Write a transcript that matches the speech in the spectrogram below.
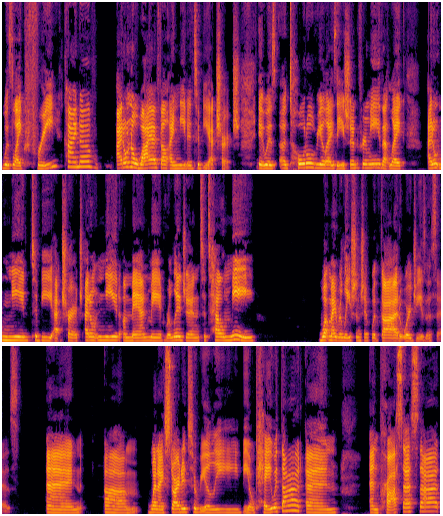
was like free kind of. I don't know why I felt I needed to be at church. It was a total realization for me that, like, I don't need to be at church. I don't need a man made religion to tell me what my relationship with God or Jesus is. And um, when I started to really be okay with that and and process that,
